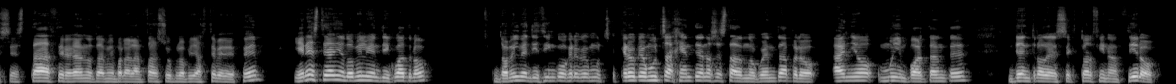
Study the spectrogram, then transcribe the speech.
se está acelerando también para lanzar su propia CBDC. Y en este año 2024, 2025, creo que, creo que mucha gente no se está dando cuenta, pero año muy importante dentro del sector financiero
